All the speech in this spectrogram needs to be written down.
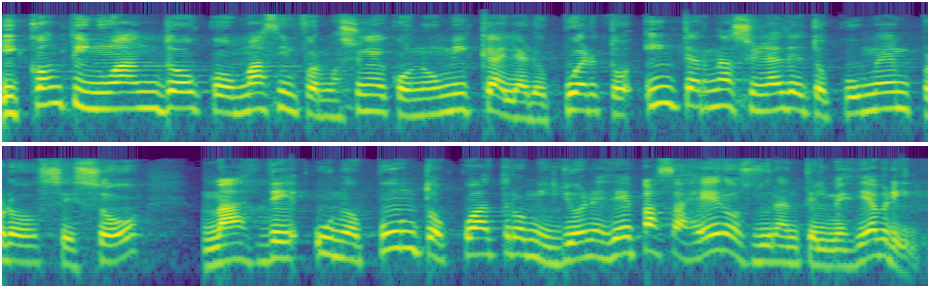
Y continuando con más información económica, el Aeropuerto Internacional de Tocumen procesó más de 1.4 millones de pasajeros durante el mes de abril.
